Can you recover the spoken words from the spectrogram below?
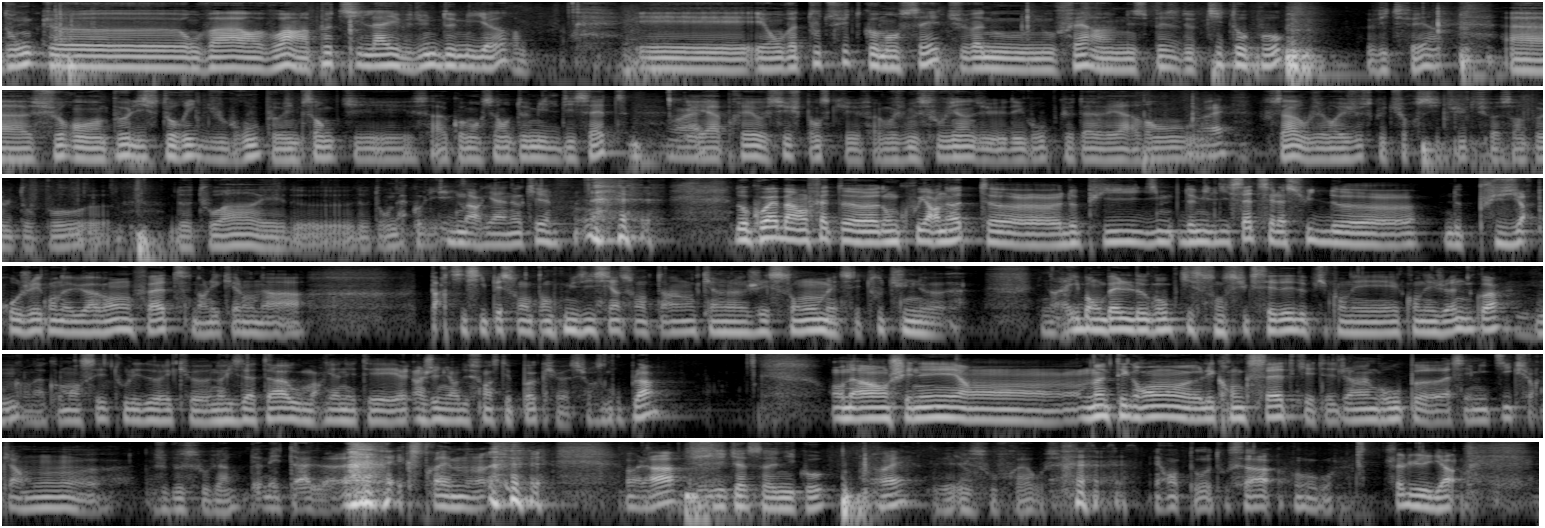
Donc, euh, on va avoir un petit live d'une demi-heure. Et, on va tout de suite commencer. Tu vas nous, nous faire une espèce de petit topo, vite fait, hein, euh, sur un peu l'historique du groupe. Il me semble que ça a commencé en 2017. Ouais. Et après aussi, je pense que. Enfin, moi, je me souviens du- des groupes que tu avais avant. Ouais. Tout ça. Donc, j'aimerais juste que tu resitues, que tu fasses un peu le topo euh, de toi et de, de ton acolyte. Morgan, ok. donc ouais, bah en fait, euh, donc We Are Not, euh, depuis dix- 2017, c'est la suite de, de plusieurs projets qu'on a eu avant, en fait, dans lesquels on a participé soit en tant que musicien, soit en tant qu'ingé son, mais c'est toute une, une ribambelle de groupes qui se sont succédés depuis qu'on est, qu'on est jeune, quoi. Mhm. Donc, on a commencé tous les deux avec euh, Noise Data, où Morgan était ingénieur du son à cette époque euh, sur ce groupe-là. On a enchaîné en, en intégrant euh, les Cranksets, qui était déjà un groupe euh, assez mythique sur Clermont, euh, Je me souviens. de métal euh, extrême. voilà. Dédicace à Nico Ouais. Et, et son frère aussi. Et Anto, tout ça. Oh, Salut les gars.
